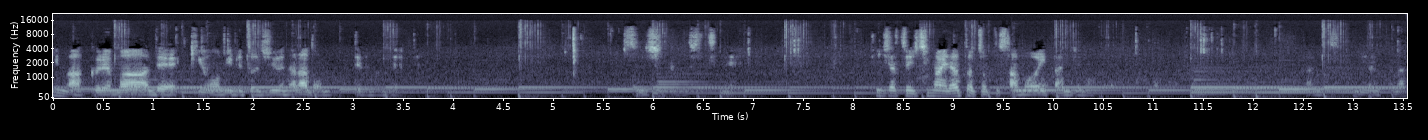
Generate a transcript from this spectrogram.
今、車で気温を見ると17度になってるので、涼しい感じですね。T シャツ1枚だとちょっと寒い感じの感じになるかな。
